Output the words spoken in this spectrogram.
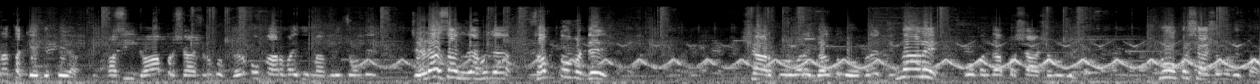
ਨਾਲ ਧੱਕੇ ਦਿੱਤੇ ਆ। ਅਸੀਂ ਗਾਂ ਪ੍ਰਸ਼ਾਸਨ ਕੋਲ ਬਿਲਕੁਲ ਕਾਰਵਾਈ ਦੀ ਮੰਗ ਨਹੀਂ ਚਾਹੁੰਦੇ। ਜਿਹੜਾ ਸਾਨੂੰ ਇਹੋ ਜਿਹਾ ਸਭ ਤੋਂ ਵੱਡੇ ਹੁਸ਼ਿਆਰਪੁਰ ਵਾਲੇ ਗਲਤ ਲੋਕ ਨੇ, ਜਿਨ੍ਹਾਂ ਨੇ ਉਹ ਬੰਦਾ ਪ੍ਰਸ਼ਾਸਨ ਨੂੰ ਦਿੱਤਾ। ਕਿਉਂ ਪ੍ਰਸ਼ਾਸਨ ਨੂੰ ਦਿੱਤਾ?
